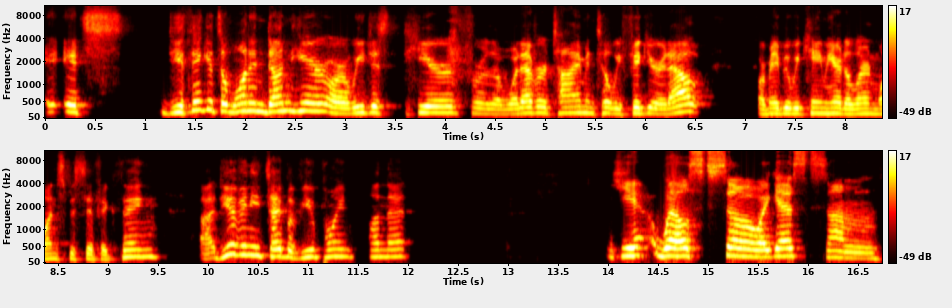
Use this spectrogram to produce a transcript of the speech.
it's do you think it's a one and done here or are we just here for the whatever time until we figure it out? Or maybe we came here to learn one specific thing. Uh, do you have any type of viewpoint on that? Yeah well so i guess um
